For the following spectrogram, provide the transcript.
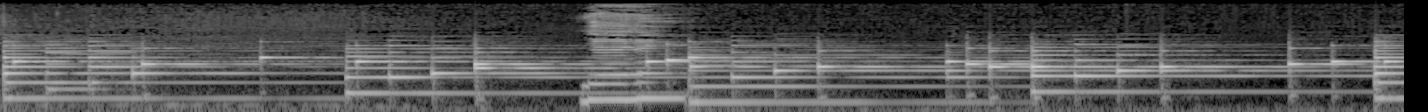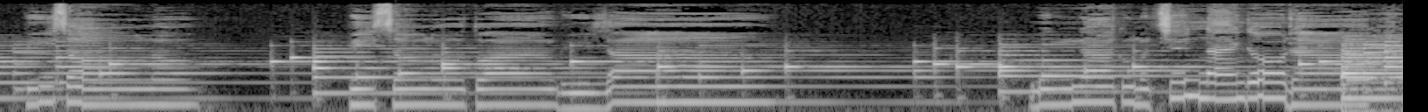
Yeah. Vì sao lo? Toa vì ra Mình nga cùng một chiến nai đô ra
